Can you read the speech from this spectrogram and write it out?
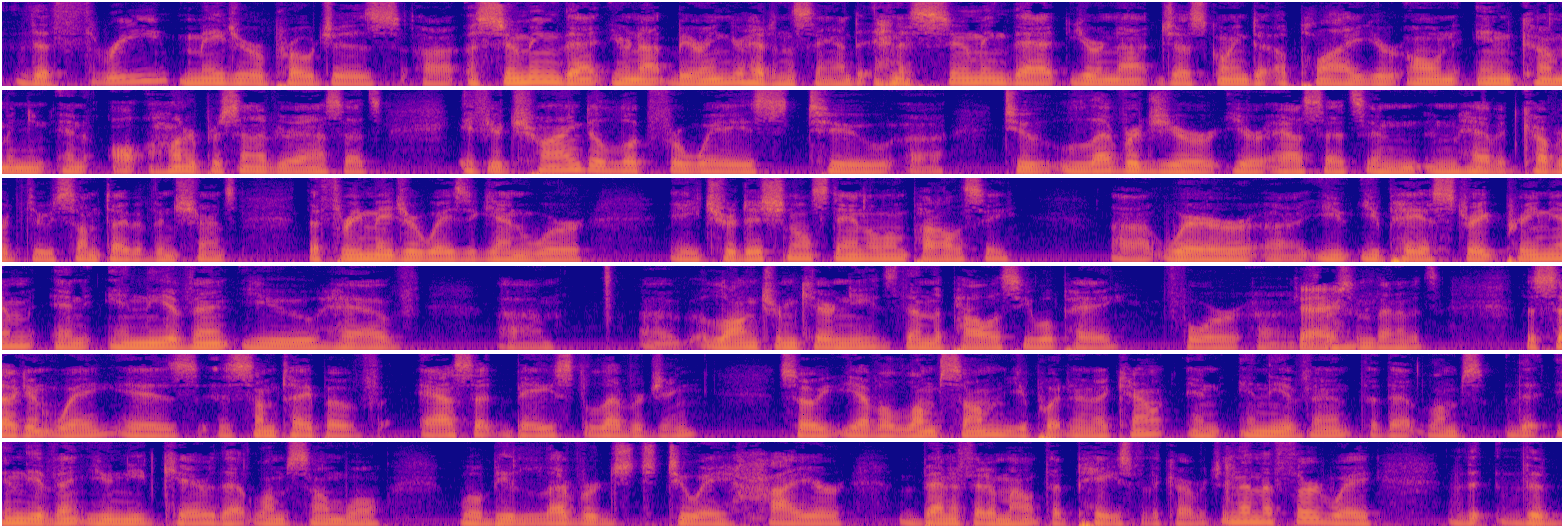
The three major approaches, uh, assuming that you're not burying your head in the sand and assuming that you're not just going to apply your own income and, and 100% of your assets, if you're trying to look for ways to uh, to leverage your, your assets and, and have it covered through some type of insurance, the three major ways again were a traditional standalone policy, uh, where uh, you, you pay a straight premium, and in the event you have um, uh, long-term care needs, then the policy will pay for uh, okay. for some benefits. The second way is is some type of asset-based leveraging. So you have a lump sum you put in an account, and in the event that that lumps, that in the event you need care, that lump sum will will be leveraged to a higher benefit amount that pays for the coverage. And then the third way, the the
